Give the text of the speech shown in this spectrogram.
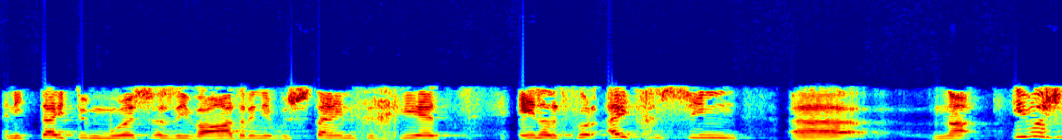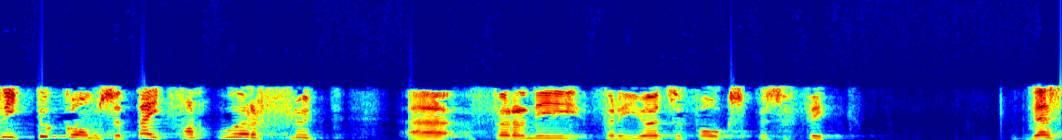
in die tyd toe Moses die water in die woestyn gegee het en hulle het vooruitgesien uh na iewers in die toekoms 'n tyd van oorvloed uh vir die vir die Joodse volk spesifiek. Dis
